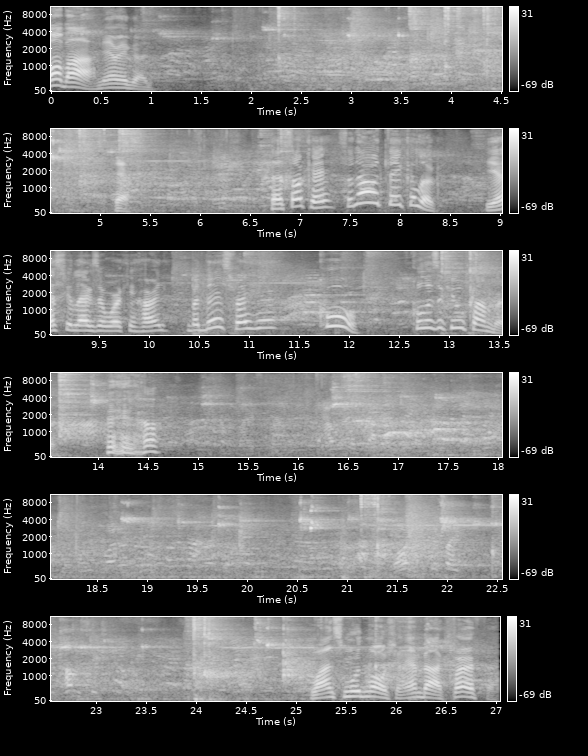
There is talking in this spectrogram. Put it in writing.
Oba, very good. Yes. That's okay. So now take a look. Yes, your legs are working hard, but this right here, cool. Cool as a cucumber, you know? One smooth motion and back, perfect.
